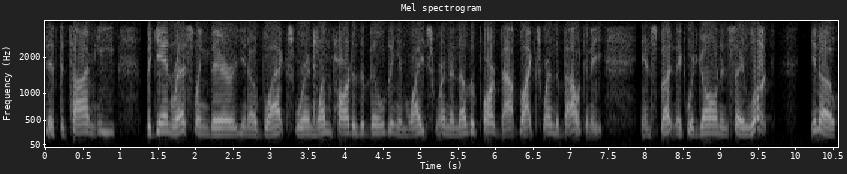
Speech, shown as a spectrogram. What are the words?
at the time he began wrestling there, you know, blacks were in one part of the building and whites were in another part. Blacks were in the balcony, and Sputnik would go on and say, "Look, you know,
